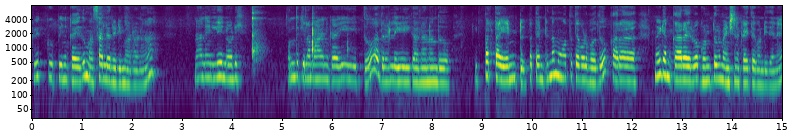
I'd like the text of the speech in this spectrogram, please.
ಕ್ವಿಕ್ ಉಪ್ಪಿನಕಾಯಿದು ಮಸಾಲೆ ರೆಡಿ ಮಾಡೋಣ. ನಾನಿಲ್ಲಿ ನೋಡಿ, ಒಂದು ಕಿಲೋ ಮಾವಿನಕಾಯಿ ಇತ್ತು. ಅದರಲ್ಲಿ ಈಗ ನಾನೊಂದು ಇಪ್ಪತ್ತ ಎಂಟು ಇಪ್ಪತ್ತೆಂಟರಿಂದ ಮೂವತ್ತು ತಗೊಳ್ಬೋದು. ಖಾರ ಮೀಡಿಯಮ್ ಖಾರ ಇರುವ ಗುಂಟೂರು ಮೆಣಸಿನಕಾಯಿ ತಗೊಂಡಿದ್ದೇನೆ.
